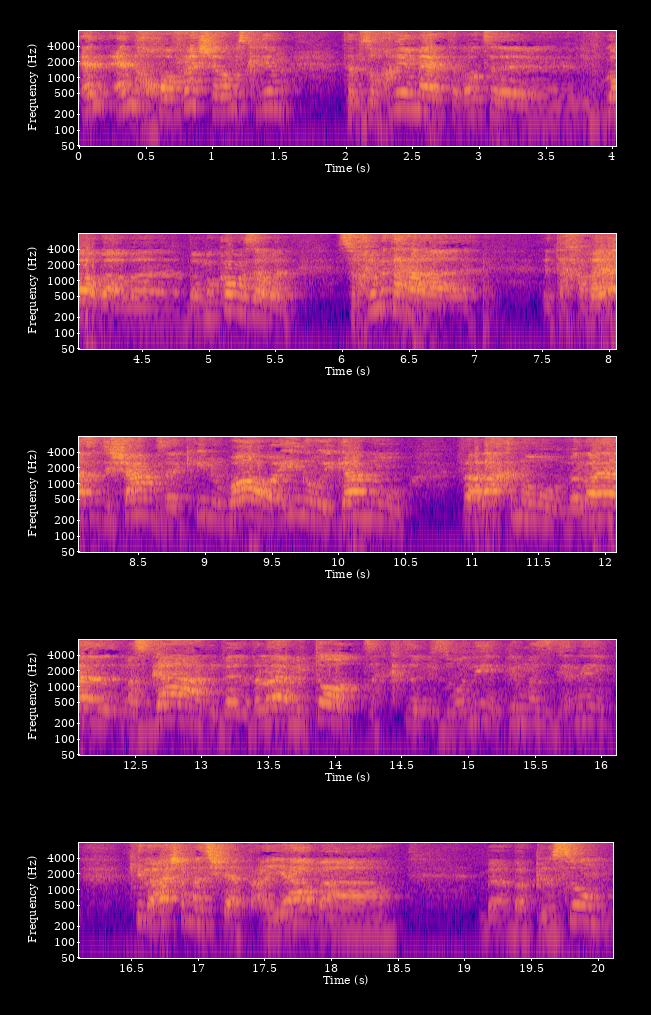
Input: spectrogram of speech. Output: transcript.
אין, אין חופש שלא מזכירים, אתם זוכרים את, אני לא רוצה לפגוע ב, ב, במקום הזה, אבל זוכרים את, ה, את החוויה הזאת שם, זה כאילו, וואו, היינו, הגענו, והלכנו, ולא היה מזגן, ולא היה מיטות, זה כזה מזרונים, כאילו מזגנים, כאילו היה שם איזושהי הטעיה בפרסום.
